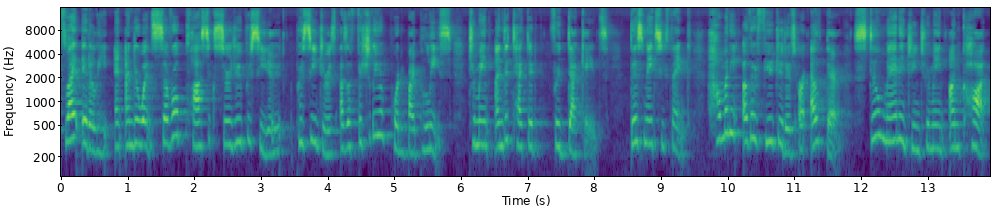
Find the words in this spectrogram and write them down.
fled Italy and underwent several plastic surgery procedure, procedures as officially reported by police to remain undetected for decades. This makes you think how many other fugitives are out there still managing to remain uncaught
